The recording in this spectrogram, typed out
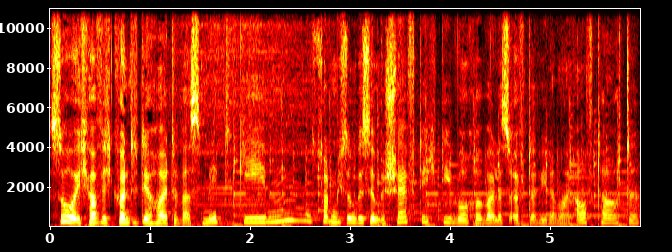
So, ich hoffe, ich konnte dir heute was mitgeben. Es hat mich so ein bisschen beschäftigt die Woche, weil es öfter wieder mal auftauchte.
